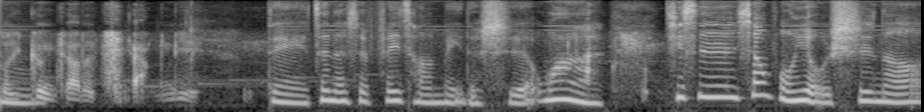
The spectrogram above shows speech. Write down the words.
所以更加的强烈。对，真的是非常美的诗哇！其实相逢有诗呢，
